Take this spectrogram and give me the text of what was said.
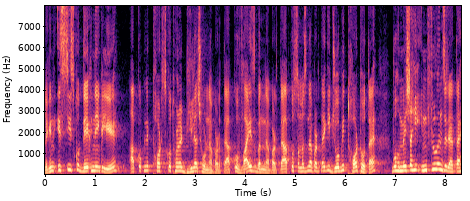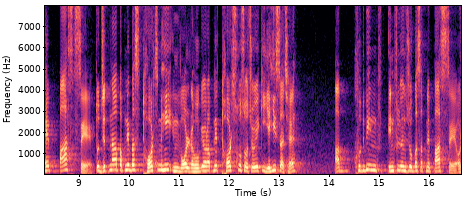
लेकिन इस चीज़ को देखने के लिए आपको अपने थॉट्स को थोड़ा ढीला छोड़ना पड़ता है, आपको वाइज बनना पड़ता है, आपको समझना पड़ता है कि जो भी थॉट होता है, वो हमेशा ही इन्फ्लुएंस रहता है पास्ट से। तो जितना आप अपने बस थॉट्स में ही इन्वॉल्व रहोगे और अपने थॉट्स को सोचोगे कि यही सच है, आप खुद भी इन्फ्लुएंस जो बस अपने पास से और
